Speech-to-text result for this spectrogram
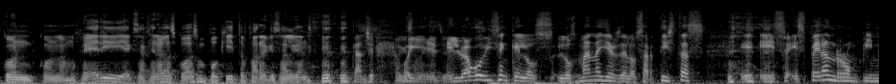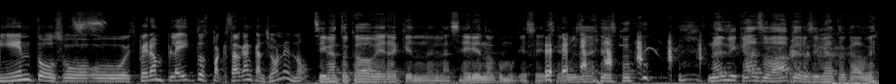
con, con la mujer y exagera las cosas un poquito para que salgan. Canción. Oye, y luego dicen que los, los managers de los artistas eh, es- esperan rompimientos o, o esperan pleitos para que salgan canciones, ¿no? Sí me ha tocado ver a que en, en las series, ¿no? Como que se, se usa eso. no es mi caso, ¿ah? Pero sí me ha tocado ver.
